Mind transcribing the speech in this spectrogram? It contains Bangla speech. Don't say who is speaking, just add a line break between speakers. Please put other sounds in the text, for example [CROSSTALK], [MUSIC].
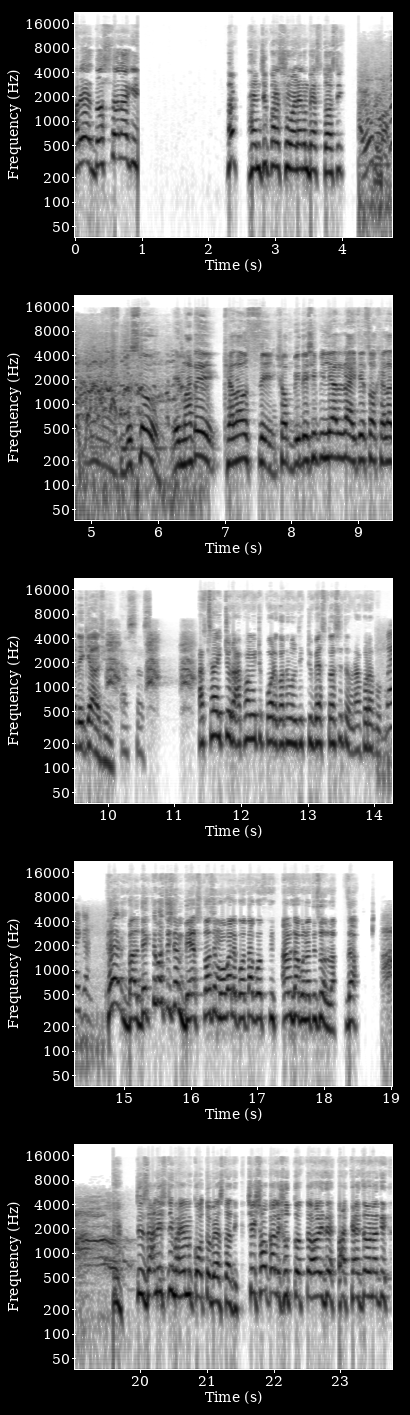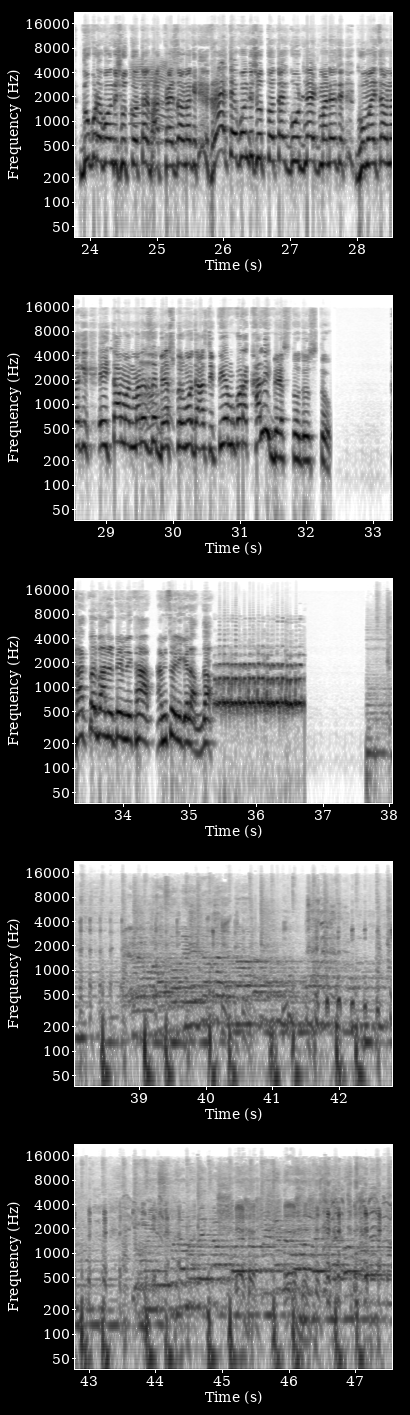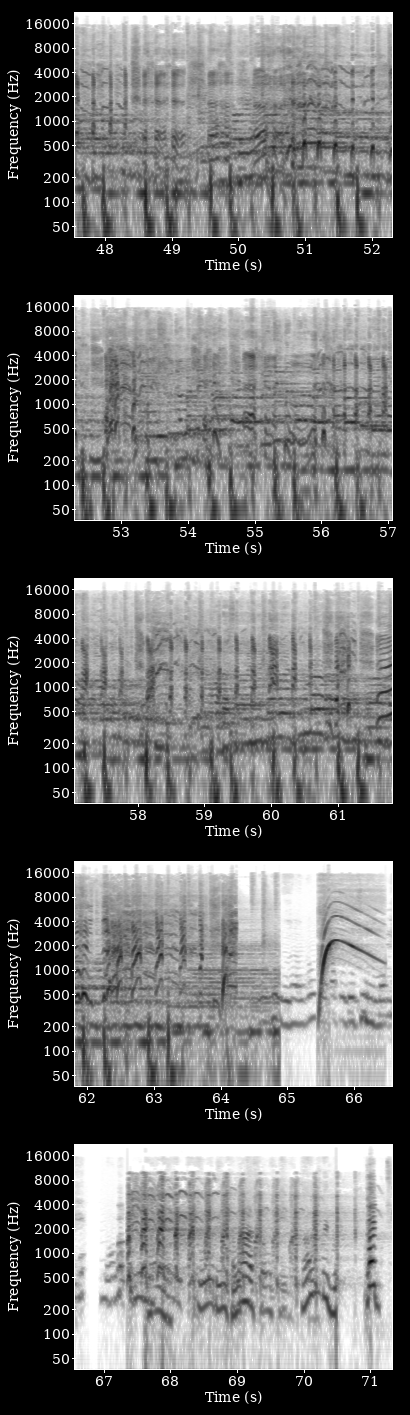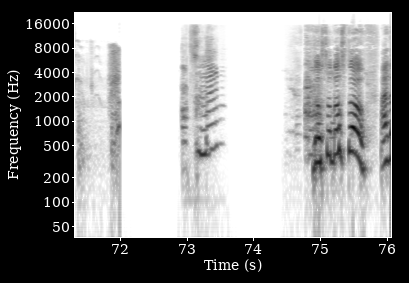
আরে দোস্ত নাকি?
হ্যান্ডশেক করার সময় এখন ব্যস্ত আছি।
দোস্ত এই মাঠে খেলা হচ্ছে সব বিদেশি প্লেয়াররা আইছে সব খেলা দেখে আসি।
আচ্ছা আচ্ছা। আচ্ছা একটু রাখো আমি একটু পরে কথা বলছি একটু ব্যস্ত আছি তো রাখো রাখো। হ্যাঁ দেখতে পাচ্ছিস আমি ব্যস্ত আছে মোবাইলে কথা করছি আমি যাব না তুই চল যা। তুই জানিস নি ভাই আমি কত ব্যস্ত আছি? সেই সকালে শুট করতে হয় যে ভাত খাই যাও নাকি? দুপুরে বন্দি শুট করতে হয়, ভাত খাই যাও নাকি? রাতে বন্দি শুট করতে হয় গুড নাইট মানে যে ঘুমাই যাও নাকি? এই তামান মানে যে ব্যস্তর মধ্যে আছি প্রেম করা খালি ব্যস্ত দোস্ত।
থাক তোর বানের প্রেমলি থাক, আমি চলে গেলাম, যা। [LAUGHS]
